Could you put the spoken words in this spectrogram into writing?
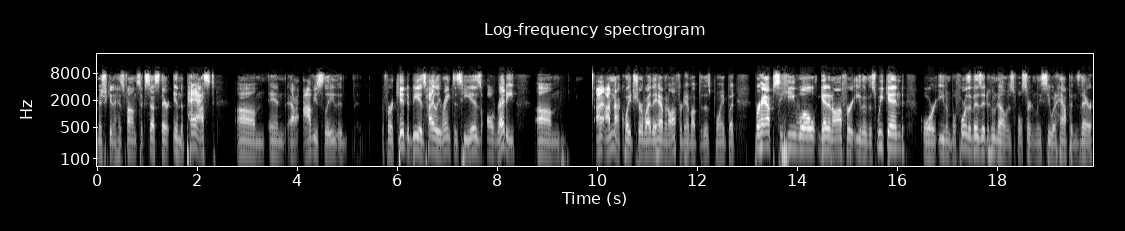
Michigan has found success there in the past. Um, and uh, obviously, for a kid to be as highly ranked as he is already, um, I, am not quite sure why they haven't offered him up to this point, but perhaps he will get an offer either this weekend or even before the visit. Who knows? We'll certainly see what happens there.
